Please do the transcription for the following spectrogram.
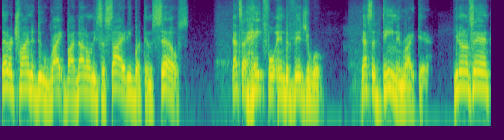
that are trying to do right by not only society but themselves. That's a hateful individual. That's a demon right there. You know what I'm saying?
